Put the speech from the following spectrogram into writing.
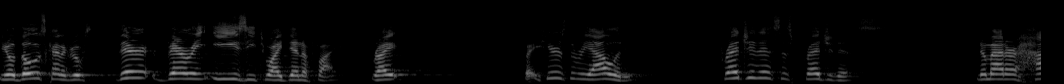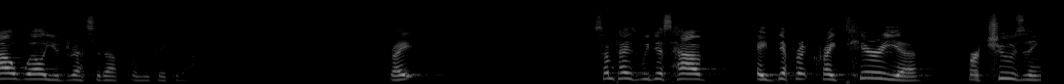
you know, those kind of groups, they're very easy to identify, right? But here's the reality prejudice is prejudice, no matter how well you dress it up when you take it out right? Sometimes we just have a different criteria for choosing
